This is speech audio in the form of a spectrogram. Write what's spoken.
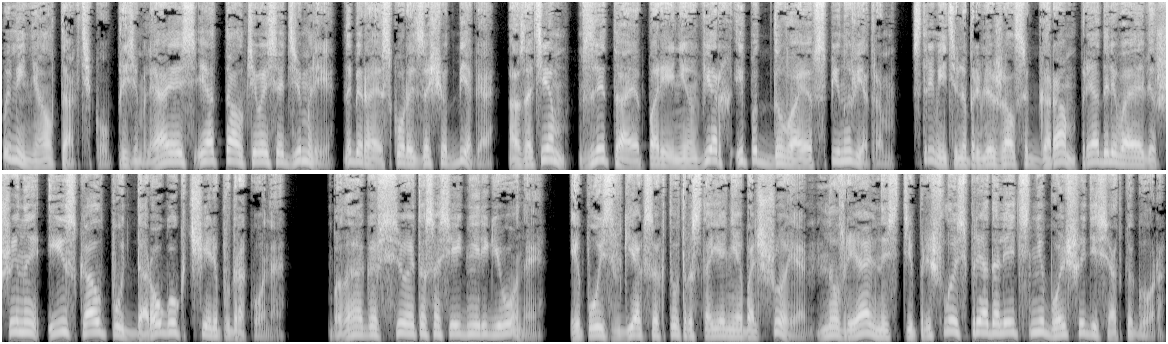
Поменял тактику, приземляясь и отталкиваясь от земли, набирая скорость за счет бега, а затем, взлетая парением вверх и поддувая в спину ветром, стремительно приближался к горам, преодолевая вершины и искал путь-дорогу к черепу дракона. Благо, все это соседние регионы. И пусть в гексах тут расстояние большое, но в реальности пришлось преодолеть не больше десятка гор.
